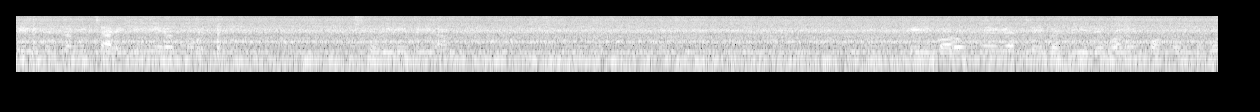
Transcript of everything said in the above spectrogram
তেলটা আমি চারিদিকে এরকম ছড়িয়ে দিলাম তেল গরম হয়ে গেছে এবার দিয়ে দেবো আমি পটলগুলো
